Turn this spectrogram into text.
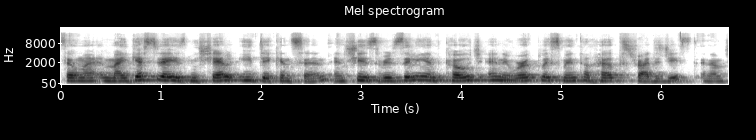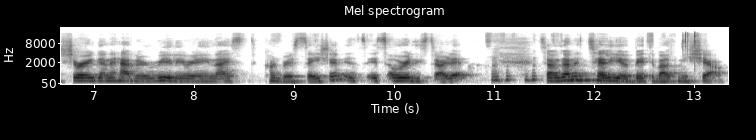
So my, my guest today is Michelle E. Dickinson, and she's a resilient coach and a workplace mental health strategist. And I'm sure you're gonna have a really, really nice conversation. It's, it's already started. so I'm gonna tell you a bit about Michelle.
